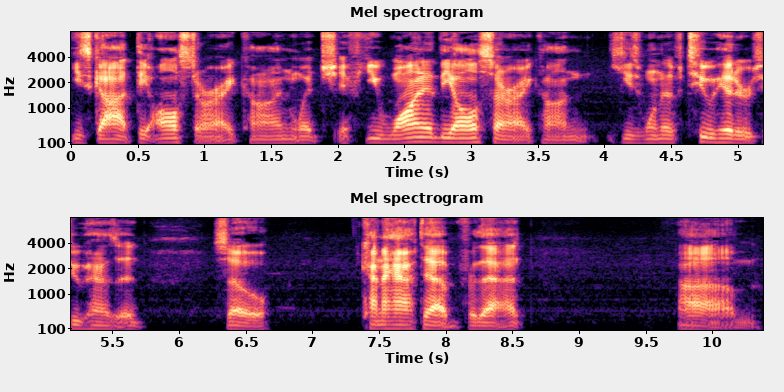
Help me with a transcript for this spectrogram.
He's got the all-star icon which if you wanted the all-star icon he's one of two hitters who has it. So kind of have to have for that. Um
